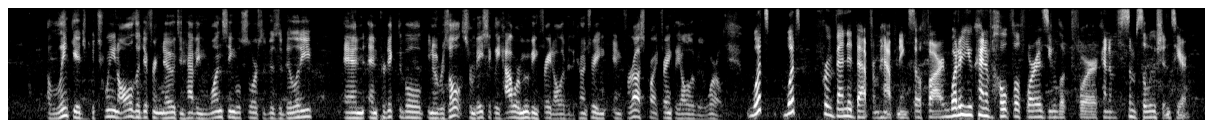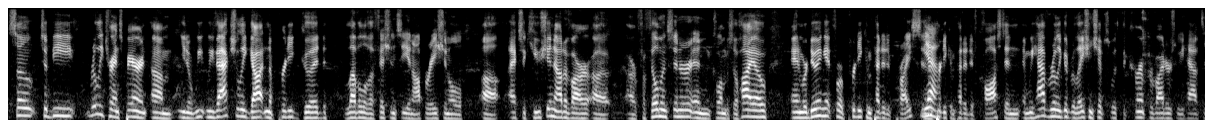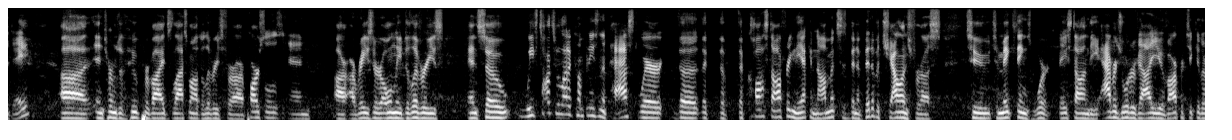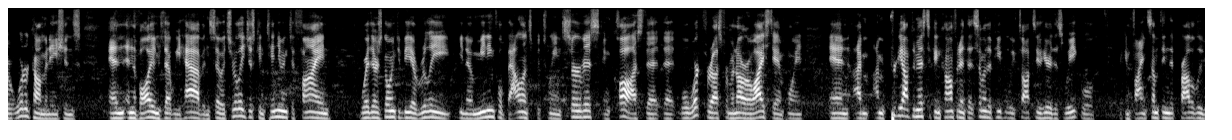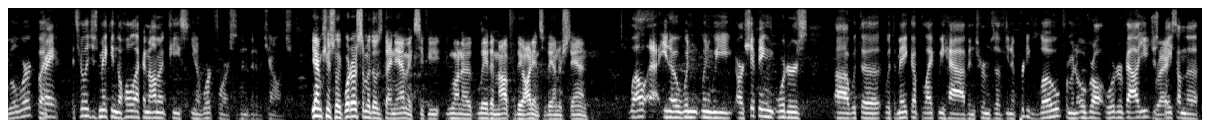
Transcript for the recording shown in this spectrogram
a linkage between all the different nodes and having one single source of visibility and and predictable you know results from basically how we're moving freight all over the country and, and for us quite frankly all over the world. What's what's prevented that from happening so far, and what are you kind of hopeful for as you look for kind of some solutions here? so to be really transparent um, you know we, we've actually gotten a pretty good level of efficiency and operational uh, execution out of our uh, our fulfillment center in columbus ohio and we're doing it for a pretty competitive price and Yeah. a pretty competitive cost and, and we have really good relationships with the current providers we have today uh, in terms of who provides last mile deliveries for our parcels and our, our razor only deliveries and so we've talked to a lot of companies in the past where the, the the the cost offering, the economics has been a bit of a challenge for us to to make things work based on the average order value of our particular order combinations and and the volumes that we have. And so it's really just continuing to find where there's going to be a really you know meaningful balance between service and cost that that will work for us from an ROI standpoint. And I'm I'm pretty optimistic and confident that some of the people we've talked to here this week will we can find something that probably will work. But right. it's really just making the whole economic piece, you know, work for us has been a bit of a challenge. Yeah, I'm curious. Like, what are some of those dynamics? If you, you want to lay them out for the audience so they understand. Well, uh, you know, when when we are shipping orders uh, with the with the makeup like we have in terms of you know pretty low from an overall order value, just Right. based on the,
